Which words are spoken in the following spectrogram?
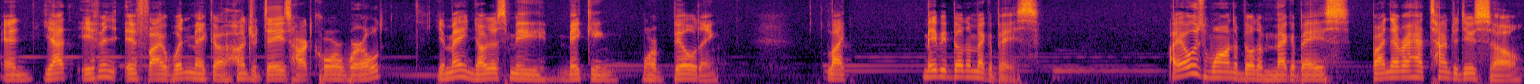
And yet, even if I wouldn't make a 100 days hardcore world, you may notice me making more building. Like, maybe build a mega base. I always wanted to build a mega base, but I never had time to do so.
